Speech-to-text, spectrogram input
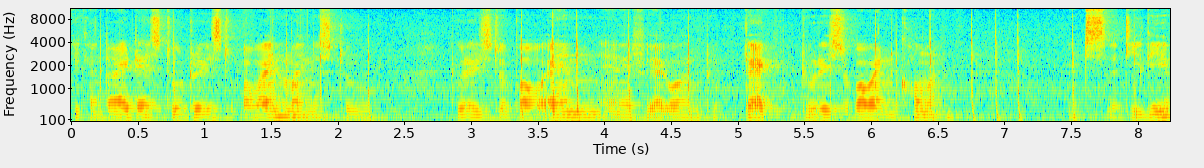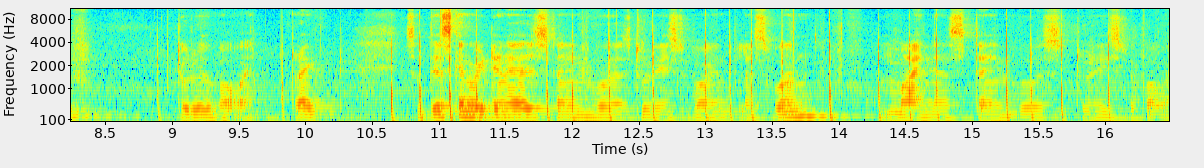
we can write as 2 raised to the power n minus 2 2 raised to the power n. And if we are going to take 2 raised to the power n common it's it will give 2 to the power n right? So this can be written as tan inverse 2 raised to the power n plus 1 minus tan inverse 2 raised to the power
